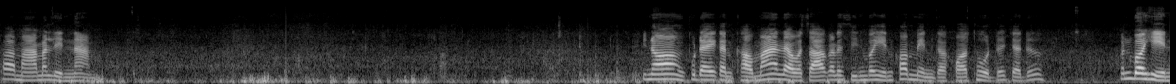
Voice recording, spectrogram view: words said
ผ้าหมามาเล่นน้ำ พี่น้องผู้ใดกันเข้ามาแล้วสาวกระสินบ่เห็นคอมเมนต์ก็ขอโทษด้วยจ้ะเด้อมันบ่เห็น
